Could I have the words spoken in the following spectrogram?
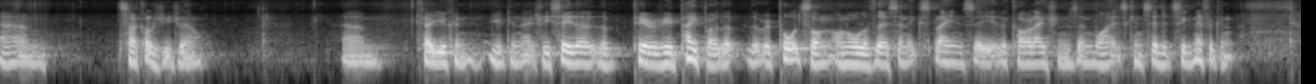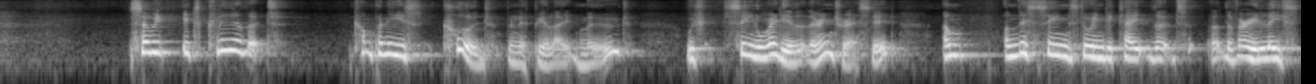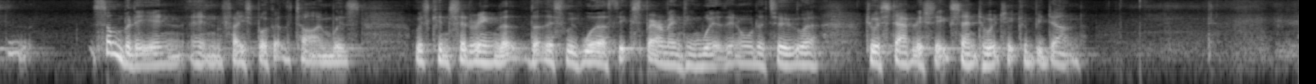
um, psychology journal. Um, so you can, you can actually see the, the peer-reviewed paper that, that reports on, on all of this and explains the, the correlations and why it's considered significant. so it, it's clear that companies could manipulate mood. We've seen already that they're interested. Um, and this seems to indicate that, at the very least, somebody in, in Facebook at the time was, was considering that, that this was worth experimenting with in order to, uh, to establish the extent to which it could be done.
